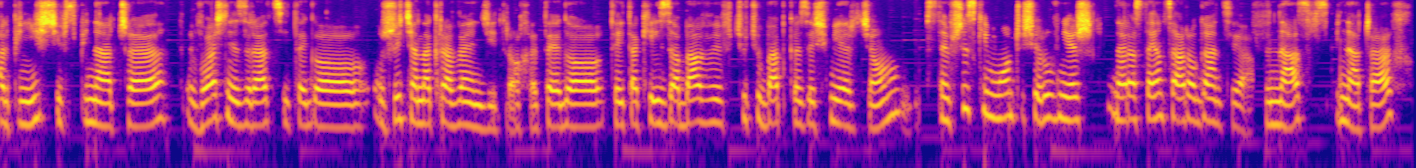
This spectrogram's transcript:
alpiniści, wspinacze, właśnie z racji tego życia na krawędzi trochę, tego, tej takiej zabawy w ciuciu babkę ze śmiercią, z tym wszystkim łączy się również narastająca arogancja w nas, wspinaczach.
